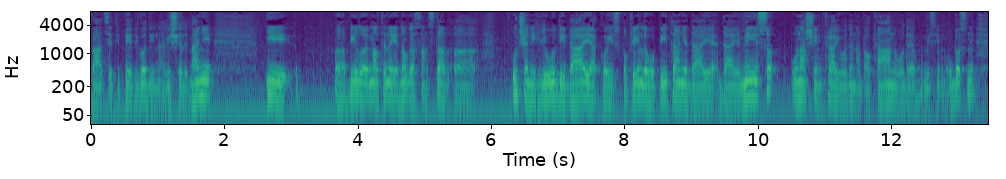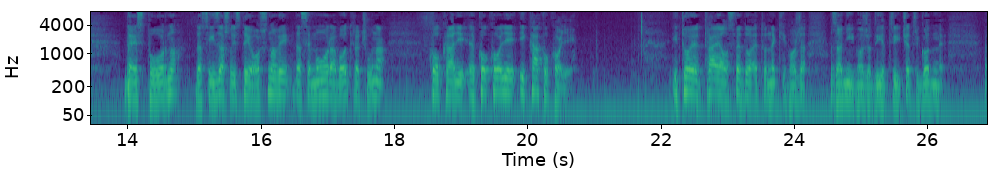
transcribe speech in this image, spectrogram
25 godina, više ili manje. I bilo je malte na jednoglasan stav učenih ljudi daja koji su pokrenuli ovo pitanje da je, da je meso u našem kraju ovdje na Balkanu, ovdje mislim u Bosni, da je sporno da se izašlo iz te osnove da se mora voditi računa ko, kalje, ko kolje i kako kolje. I to je trajalo sve do eto nekih možda zadnjih možda dvije, tri, četiri godine. E,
